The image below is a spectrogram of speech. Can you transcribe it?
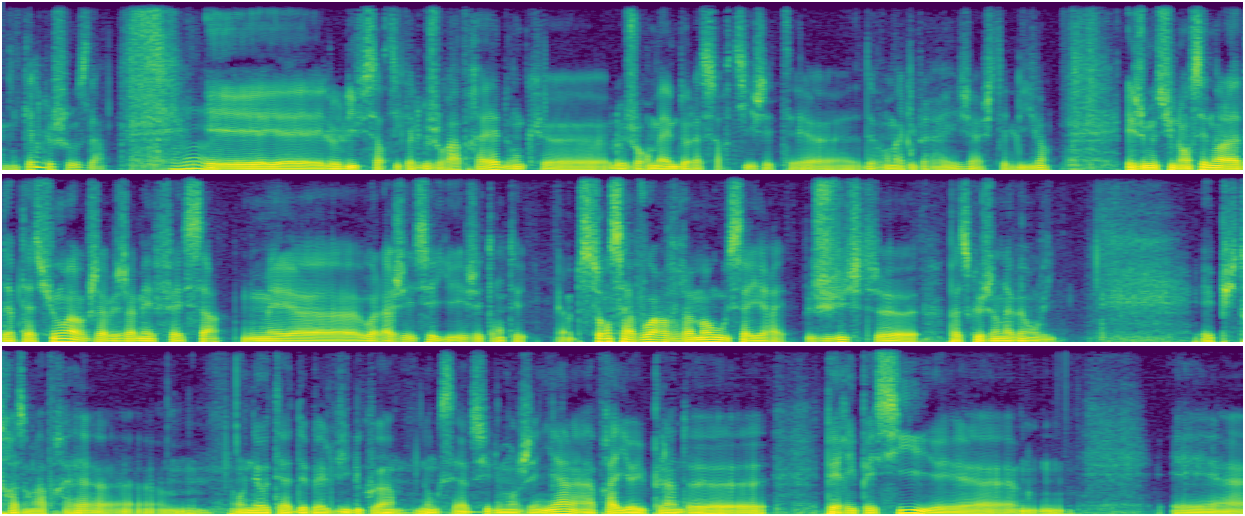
il y a quelque chose là. Mmh. Et le livre sorti quelques jours après, donc euh, le jour même de la sortie, j'étais euh, devant ma librairie, j'ai acheté le livre et je me suis lancé dans l'adaptation alors que j'avais jamais fait ça. Mais euh, voilà, j'ai essayé, j'ai tenté, sans savoir vraiment où ça irait, juste parce que j'en avais envie. Et puis trois ans après, euh, on est au théâtre de Belleville, quoi. Donc c'est absolument génial. Après, il y a eu plein de péripéties et, euh, Et, euh,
